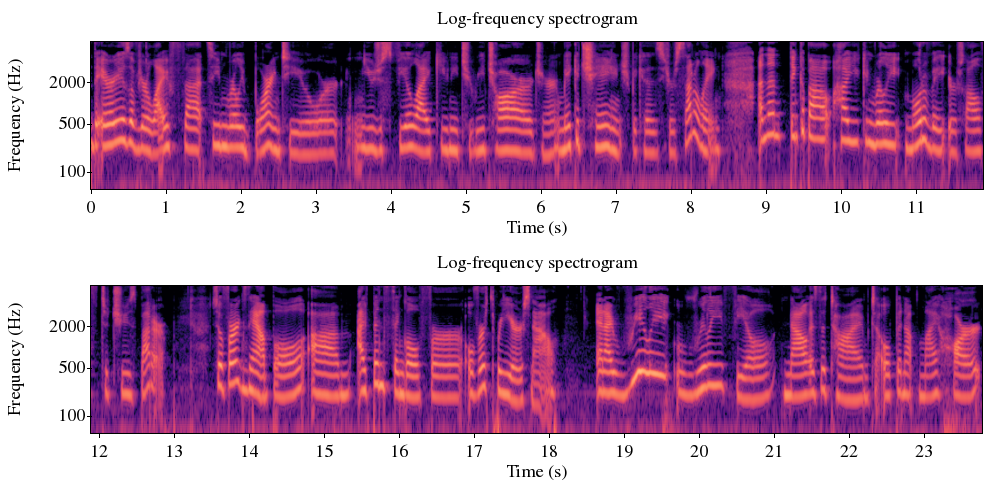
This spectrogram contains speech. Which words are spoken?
the areas of your life that seem really boring to you, or you just feel like you need to recharge or make a change because you're settling. And then think about how you can really motivate yourself to choose better. So, for example, um, I've been single for over three years now. And I really, really feel now is the time to open up my heart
